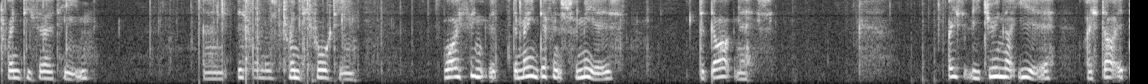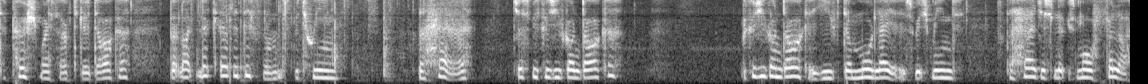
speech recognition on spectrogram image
2013 and this one was 2014 what I think that the main difference for me is the darkness. Basically, during that year, I started to push myself to go darker, but like, look at the difference between the hair just because you've gone darker. Because you've gone darker, you've done more layers, which means the hair just looks more fuller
